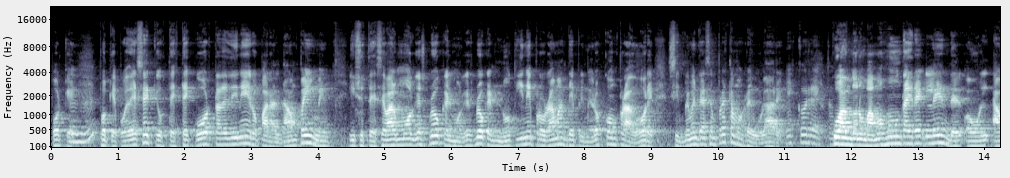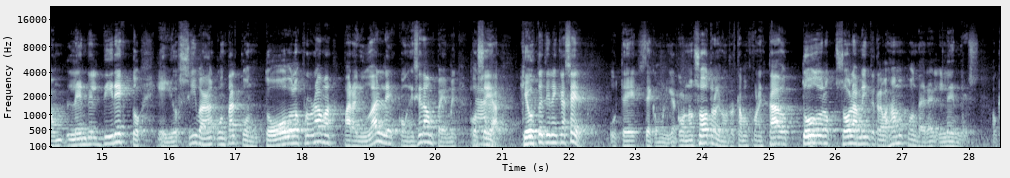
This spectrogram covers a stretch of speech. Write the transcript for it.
¿Por qué? Porque puede ser que usted esté corta de dinero para el down payment y si usted se va al mortgage broker, el mortgage broker no tiene programas de primeros compradores, simplemente hacen préstamos regulares. Es correcto. Cuando nos vamos a un direct lender o a un lender directo, ellos sí van a contar con todos los programas para ayudarle con ese down payment. O Claro. sea, ¿qué usted tiene que hacer? Usted se comunica con nosotros y nosotros estamos conectados. Todo lo- solamente trabajamos con direct lenders, ¿ok?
